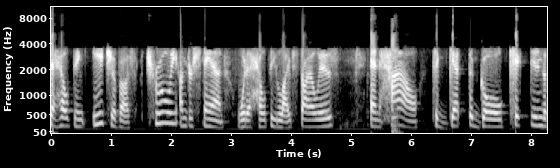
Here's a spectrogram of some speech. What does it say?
to helping each of us truly understand what a healthy lifestyle is and how to get the goal kicked in the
